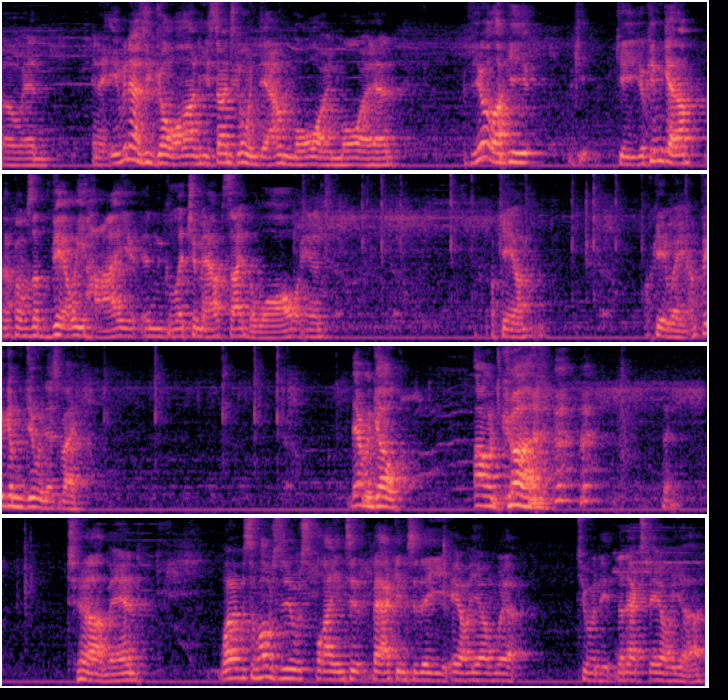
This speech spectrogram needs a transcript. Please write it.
Oh, and and even as you go on, he starts going down more and more. And if you're lucky, you can get up Knuckles up very high and glitch him outside the wall. And okay, I'm okay. Wait, I think I'm doing this right. There we go. Oh god. oh man. What I was supposed to do was fly into back into the area where to the, the next area.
